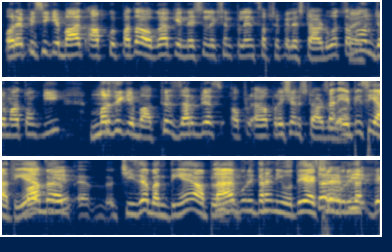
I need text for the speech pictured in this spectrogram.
اور اے پی سی کے بعد آپ کو پتا ہوگا کہ نیشنل الیکشن پلان سب سے پہلے سٹارٹ ہوا تمام جماعتوں کی مرضی کے بعد پھر ضربیت آپریشن سٹارٹ ہوا۔ اے پی سی آتی ہے چیزیں بنتی ہیں اپلائی پوری طرح نہیں ہوتی ایکشن پوری طرح۔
